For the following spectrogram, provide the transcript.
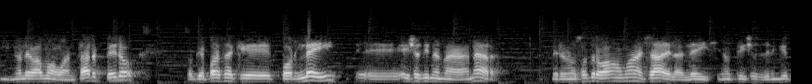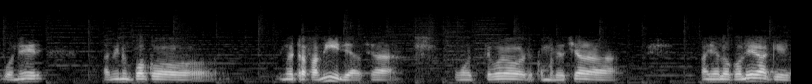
y no le vamos a aguantar, pero lo que pasa es que por ley eh, ellos tienen a ganar, pero nosotros vamos más allá de la ley, sino que ellos tienen que poner también un poco nuestra familia, o sea, como te como le decía a, los colegas que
